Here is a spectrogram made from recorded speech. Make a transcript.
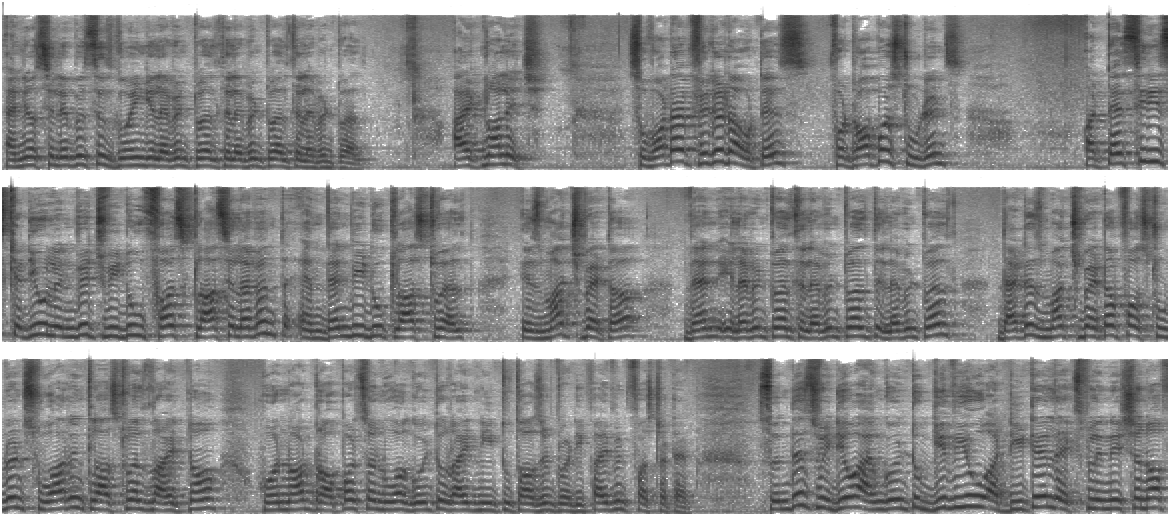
and your syllabus is going 11, 12, 11, 12, 11, 12. I acknowledge. So what I figured out is for dropper students, a test series schedule in which we do first class 11th and then we do class 12th is much better then 11 12th 11 12th 11 12th that is much better for students who are in class 12 right now who are not droppers and who are going to write NEET 2025 in first attempt so in this video i'm going to give you a detailed explanation of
